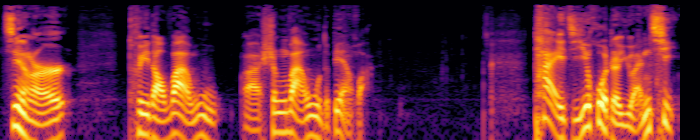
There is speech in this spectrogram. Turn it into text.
进而推到万物啊，生万物的变化。太极或者元气，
